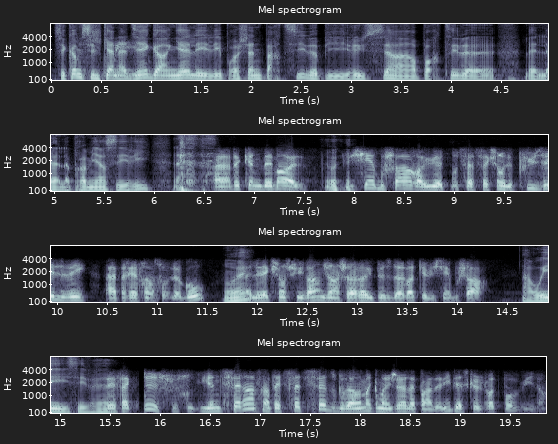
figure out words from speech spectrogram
C'est comme si le Canadien gagnait les, prochaines parties, là, puis il réussissait à emporter la, première série. avec une bémol. Lucien Bouchard a eu un taux de satisfaction le plus élevé après François Legault. À l'élection suivante, Jean Charest a eu plus de votes que Lucien Bouchard. Ah oui, c'est vrai. il y a une différence entre être satisfait du gouvernement comment il gère la pandémie et est-ce que je vote pour lui. Là.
